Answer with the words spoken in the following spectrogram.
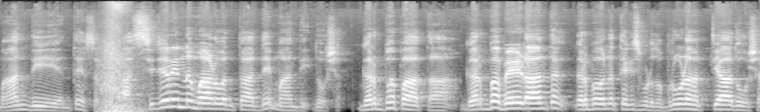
ಮಾಂದಿ ಅಂತ ಹೆಸರು. ಆ ಸಿಜರಿನ್ ಮಾಡುವಂತಹದ್ದೇ ಮಾಂದಿ ದೋಷ. ಗರ್ಭಪಾತ, ಗರ್ಭ ಬೇಡ ಅಂತ ಗರ್ಭವನ್ನು ತೆಗೆಸಿಬಿಡುದು, ಭ್ರೂಣ ಹತ್ಯಾ ದೋಷ.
